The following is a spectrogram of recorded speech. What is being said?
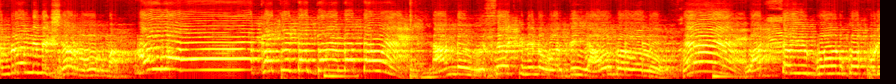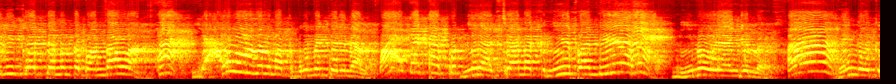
ಅಂದ್ರೆ ನಿನಗೆ ಶರ್ ಹೋಗ ವಿಷಯಕ್ಕೆ ನಿನ್ನ ವರದಿ ಯಾವ ಬರವಲ್ಲು? ಹಾ. ಒಟ್ಟ ಈ ಕೊಟ್ಟು ಹುಡುಗಿ ಕೇಳ್ತೇನಂತ ಬಂದಾವ ಯಾವ ಉಳಿದಿಲ್ಲ ಮತ್ತೆ ಭೂಮಿ ತೆಲಿ ಮ್ಯಾಲ? ನೀ ಅಚಾನಕ್ ನೀ ಬಂದಿ ನೀನು ಉಳಿಯಂಗಿಲ್ಲ. ಹೆಂಗ ಹೆಂಗೈತಿ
